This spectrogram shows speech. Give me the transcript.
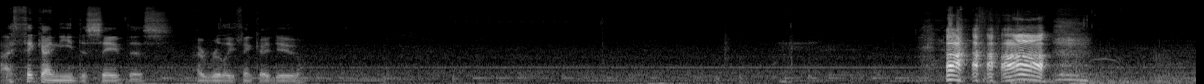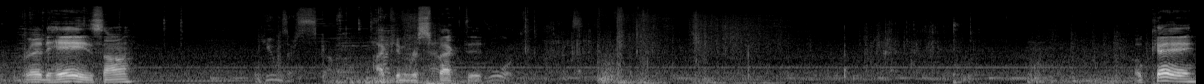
I think I need to save this. I really think I do. Red haze, huh? I can respect it. Okay.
